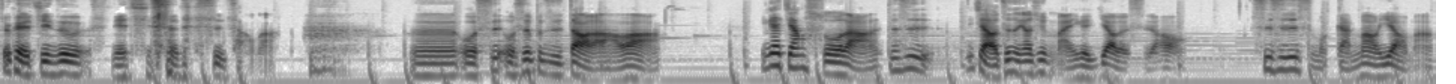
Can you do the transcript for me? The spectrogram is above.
就可以进入年轻人的市场吗？嗯，我是我是不知道啦，好不好？应该这样说啦，就是你假如真的要去买一个药的时候，试试是什么感冒药吗？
